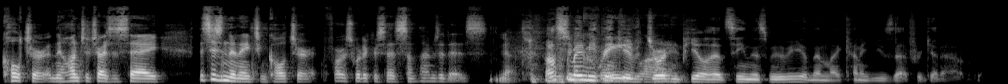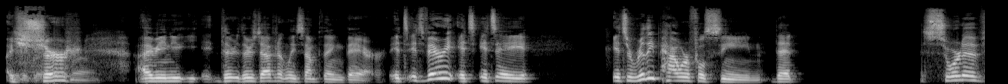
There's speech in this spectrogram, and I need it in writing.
culture. And the hunter tries to say, This isn't an ancient culture. Forest Whitaker says, Sometimes it is. Yeah. It also made me think great if Jordan. Peele had seen this movie and then like kind of used that for Get Out. Are you sure? No. I mean, you, you- there, there's definitely something there. It's it's very it's it's a it's a really powerful scene that sort of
